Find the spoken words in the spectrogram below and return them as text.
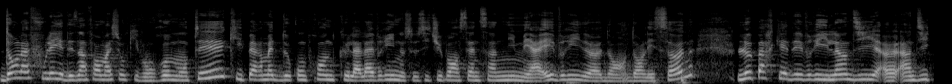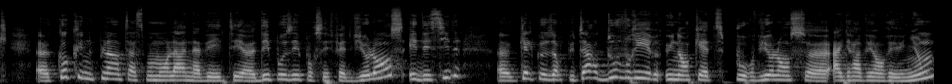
Dans la foulée, il y a des informations qui vont remonter, qui permettent de comprendre que la laverie ne se situe pas en Seine-Saint-Denis, mais à Évry, euh, dans, dans l'Essonne. Le parquet d'Évry, lundi, indique qu'aucune plainte à ce moment-là n'avait été déposée pour ces faits de violence et décide euh, quelques heures plus tard d'ouvrir une enquête pour violence euh, aggravée en réunion.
